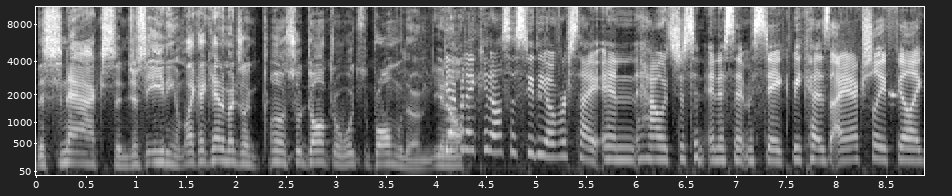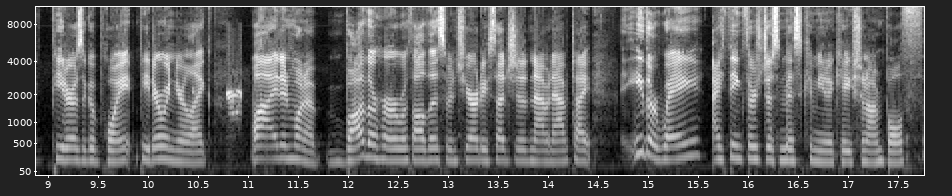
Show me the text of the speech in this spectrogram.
The snacks and just eating them. Like I can't imagine like, oh, so doctor, what's the problem with them? You yeah, know? but I could also see the oversight in how it's just an innocent mistake because I actually feel like Peter has a good point. Peter, when you're like, well, I didn't want to bother her with all this when she already said she didn't have an appetite. Either way, I think there's just miscommunication on both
